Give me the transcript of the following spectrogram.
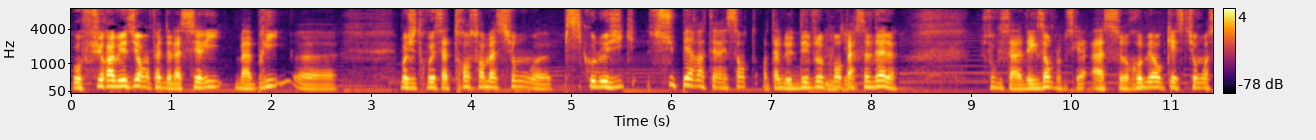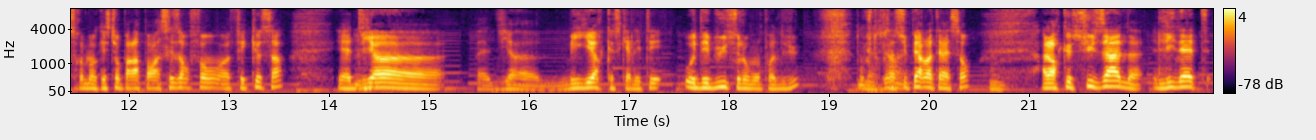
au fur et à mesure en fait de la série, bah Brie, euh, moi j'ai trouvé sa transformation euh, psychologique super intéressante en termes de développement personnel. Je trouve que c'est un exemple parce qu'elle se remet en question, elle se remet en question par rapport à ses enfants, elle fait que ça et elle Mhm. devient, euh, elle devient meilleure que ce qu'elle était au début selon mon point de vue. Donc Bien je trouve sûr, ça ouais. super intéressant. Mhm. Alors que Suzanne, Linette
